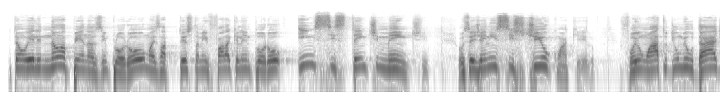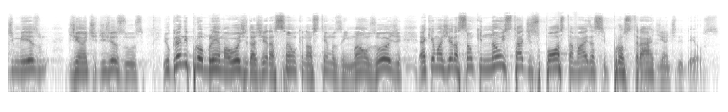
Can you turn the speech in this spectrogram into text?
Então ele não apenas implorou, mas o texto também fala que ele implorou insistentemente. Ou seja, ele insistiu com aquilo. Foi um ato de humildade mesmo diante de Jesus. E o grande problema hoje da geração que nós temos em mãos hoje é que é uma geração que não está disposta mais a se prostrar diante de Deus.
